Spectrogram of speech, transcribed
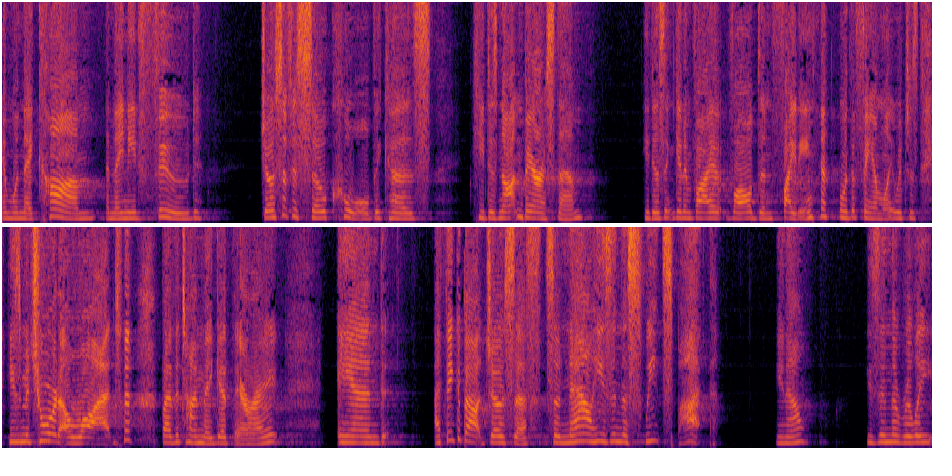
And when they come and they need food, Joseph is so cool because he does not embarrass them. He doesn't get involved in fighting with the family, which is, he's matured a lot by the time they get there, right? And I think about Joseph. So now he's in the sweet spot, you know? He's in the really,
